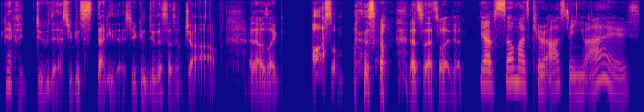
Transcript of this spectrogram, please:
you can actually do this. You can study this. You can do this as a job. And I was like, awesome. so that's that's what I did. You have so much curiosity in your eyes.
